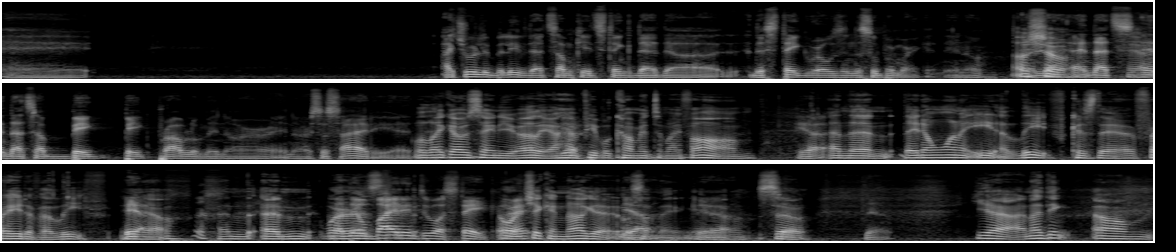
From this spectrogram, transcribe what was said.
Uh, I truly believe that some kids think that uh, the steak grows in the supermarket, you know. Oh, and sure. and that's Yeah. and that's a big, big problem in our in our society. And, well, like I was saying to you earlier, I Yeah. have people come into my farm yeah, and then they don't want to eat a leaf because they're afraid of a leaf. You Yeah. know, and and they'll bite into a steak or right? a chicken nugget or Yeah, something. You yeah. know, so. Yeah, Yeah, and I think um,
